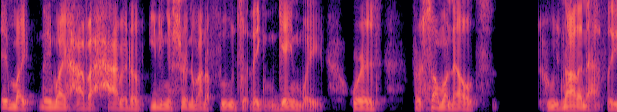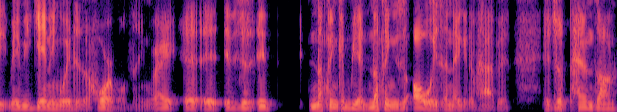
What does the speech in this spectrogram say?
it might they might have a habit of eating a certain amount of food so they can gain weight, whereas for someone else who's not an athlete, maybe gaining weight is a horrible thing, right? It, it, it just it nothing can be a, nothing is always a negative habit. It depends on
